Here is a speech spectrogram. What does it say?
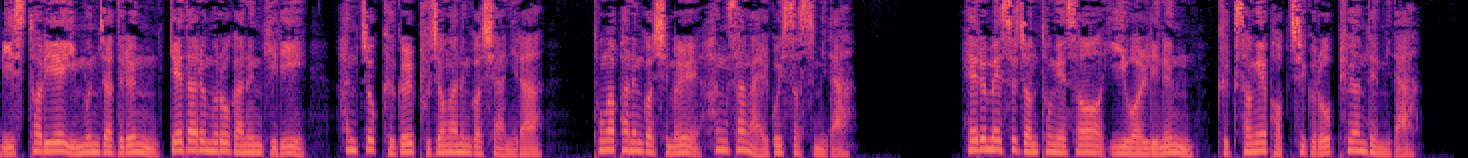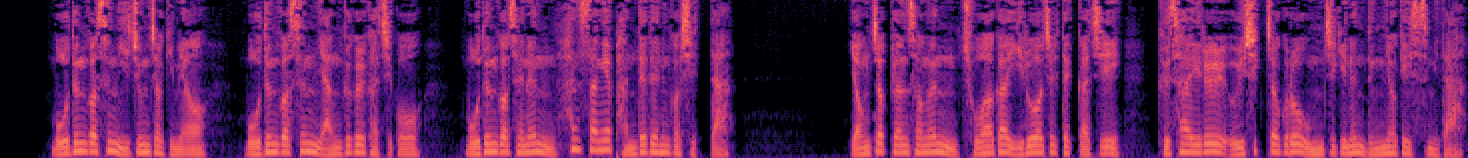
미스터리의 입문자들은 깨달음으로 가는 길이 한쪽 극을 부정하는 것이 아니라 통합하는 것임을 항상 알고 있었습니다. 헤르메스 전통에서 이 원리는 극성의 법칙으로 표현됩니다. 모든 것은 이중적이며 모든 것은 양극을 가지고 모든 것에는 한 쌍에 반대되는 것이 있다. 영적 변성은 조화가 이루어질 때까지 그 사이를 의식적으로 움직이는 능력에 있습니다.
